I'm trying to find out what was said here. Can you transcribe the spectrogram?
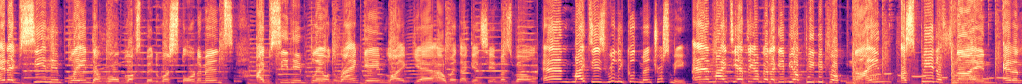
And I've seen him play in the Roblox Bedwars tournaments. I've seen him play on the rank game. Like, yeah, I went against him as well. And Mighty is really good, man. Trust me. And Mighty, I think I'm gonna give you a PvP of 9, a speed of 9, and an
